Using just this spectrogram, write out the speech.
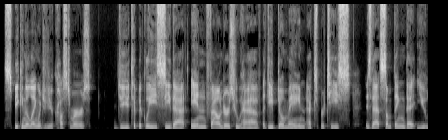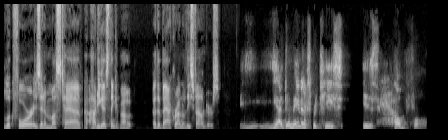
speaking the language of your customers do you typically see that in founders who have a deep domain expertise is that something that you look for? Is it a must have? How do you guys think about uh, the background of these founders? Yeah, domain expertise is helpful,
